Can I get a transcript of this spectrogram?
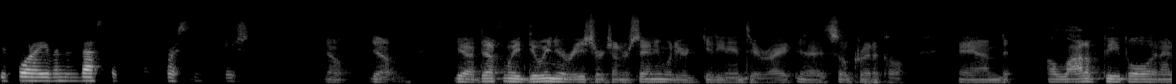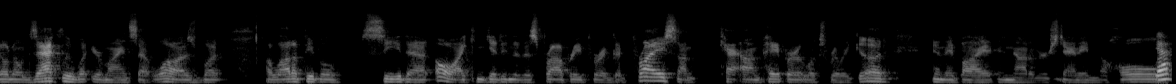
before I even invested in that first invitation. Yeah, yeah, yeah. Definitely doing your research, understanding what you're getting into, right? Yeah, it's so critical. And a lot of people, and I don't know exactly what your mindset was, but a lot of people see that, oh, I can get into this property for a good price. On on paper, it looks really good, and they buy it and not understanding the whole yeah.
